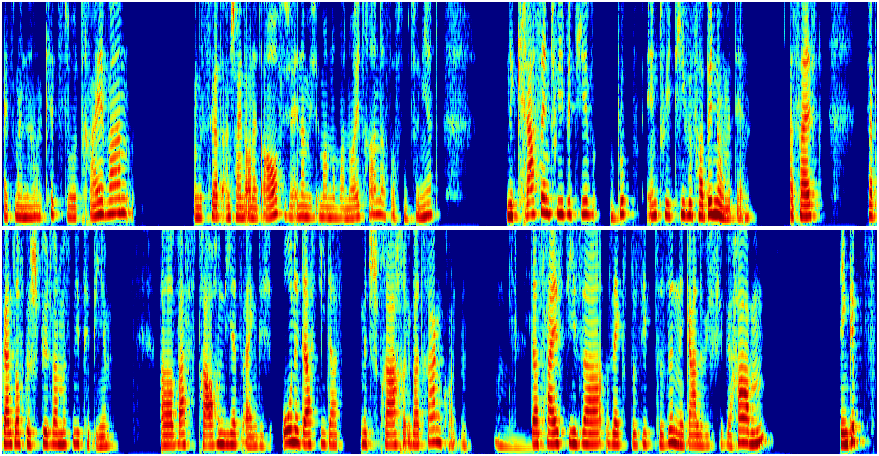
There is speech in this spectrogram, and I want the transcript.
als meine Kids so drei waren, und es hört anscheinend auch nicht auf, ich erinnere mich immer noch mal neu dran, dass das funktioniert, eine krasse intuitive, blub, intuitive Verbindung mit denen. Das heißt, ich habe ganz oft gespürt, wann müssen die Pipi? Äh, was brauchen die jetzt eigentlich? Ohne dass die das mit Sprache übertragen konnten. Mhm. Das heißt, dieser sechste, siebte Sinn, egal wie viel wir haben, den gibt's.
